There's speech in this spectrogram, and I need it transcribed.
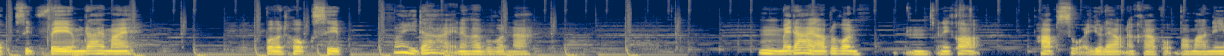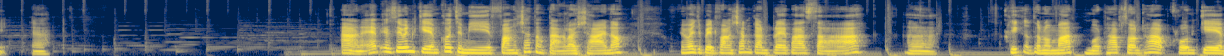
60 เฟรมได้ไหม เปิด 60 ไม่ได้นะครับทุกคนนะ อืม ไม่ได้ครับทุกคน อืม อันนี้ก็ภาพสวยอยู่แล้วนะครับผมประมาณนี้นะอ่าในแอป X7 Game ก็จะมีฟังก์ชันต่างๆ เราใช้เนาะไม่ว่าจะเป็นฟังก์ชันการแปลภาษาอ่าคลิกอัตโนมัติ หมดภาพซ้อนภาพโคลนเกม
